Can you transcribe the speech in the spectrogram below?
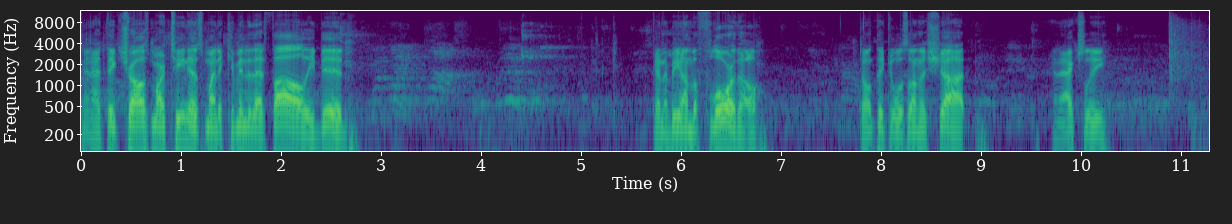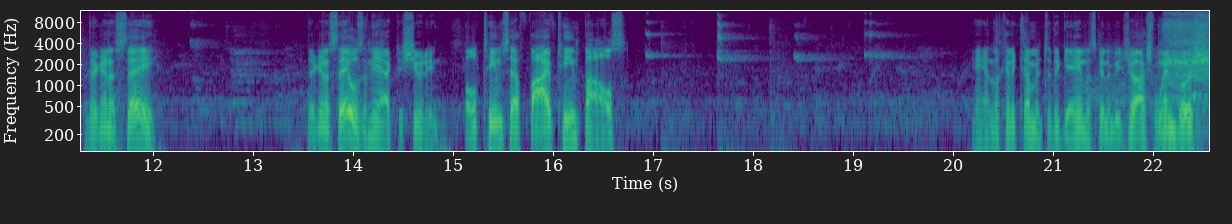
And I think Charles Martinez might have committed that foul. He did. Going to be on the floor, though. Don't think it was on the shot. And actually, they're going to say. They're going to say it was in the act of shooting. Both teams have five team fouls. And looking to come into the game is going to be Josh Winbush.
